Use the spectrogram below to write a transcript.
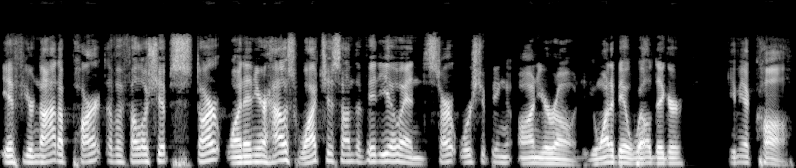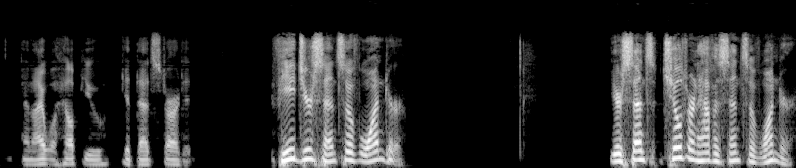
if you're not a part of a fellowship, start one in your house. Watch us on the video and start worshiping on your own. If you want to be a well digger, give me a call and I will help you get that started. Feed your sense of wonder. Your sense children have a sense of wonder.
